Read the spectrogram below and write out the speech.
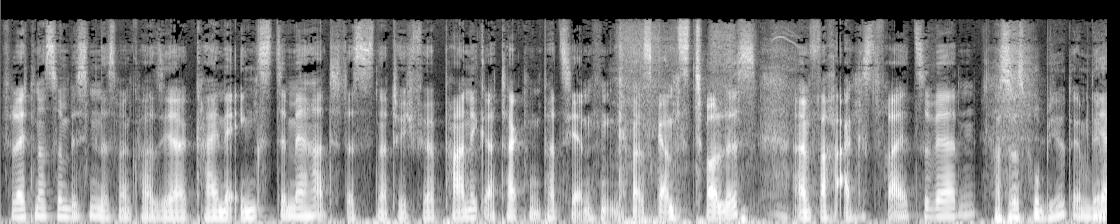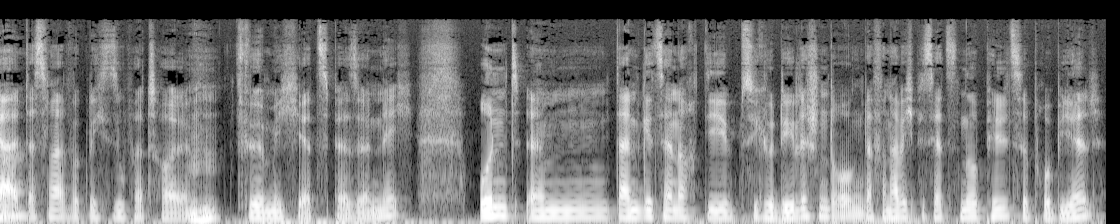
vielleicht noch so ein bisschen, dass man quasi ja keine Ängste mehr hat. Das ist natürlich für Panikattacken-Patienten was ganz Tolles, einfach angstfrei zu werden. Hast du das probiert, MDMA? Ja, das war wirklich super toll mhm. für mich jetzt persönlich. Und ähm, dann es ja noch die psychedelischen Drogen. Davon habe ich bis jetzt nur Pilze probiert.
